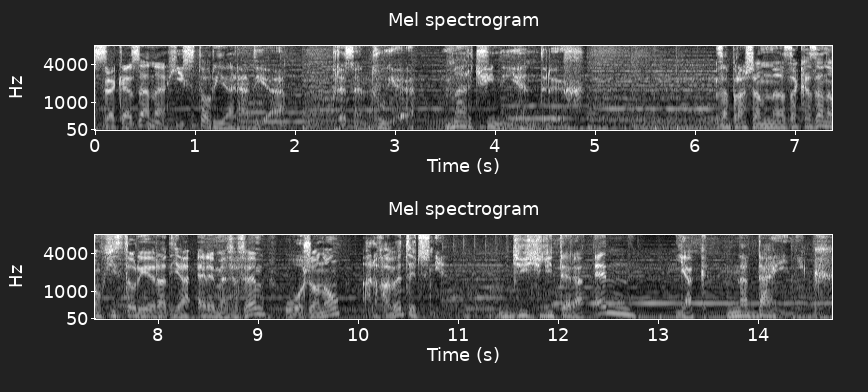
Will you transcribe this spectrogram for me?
Zakazana historia radia prezentuje Marcin Jędrych. Zapraszam na zakazaną historię radia RMFFM ułożoną alfabetycznie. Dziś litera N jak nadajnik.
